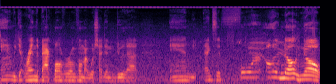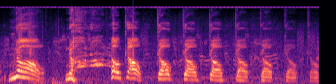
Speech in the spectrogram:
and we get right in the back bumper of him. I wish I didn't do that. And we exit four. Oh, no, no, no, no, no, no, go, go, go, go, go, go, go, go,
